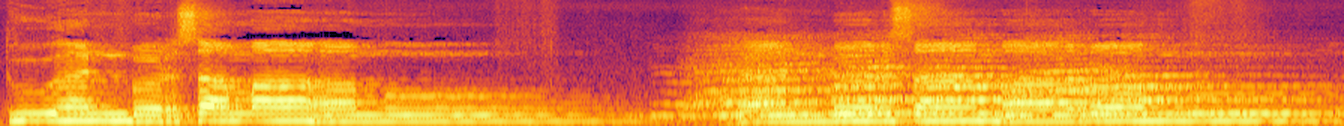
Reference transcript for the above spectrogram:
Tuhan bersamamu dan bersama rohmu.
